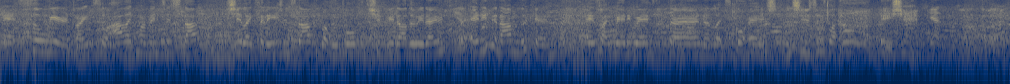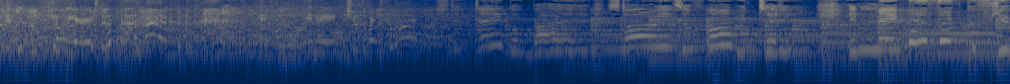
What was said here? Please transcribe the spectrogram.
it's so weird, right? So I like my vintage stuff, she likes her Asian stuff, but we both should be the other way around. Like anything I'm looking, it's like very Western and like Scottish, and she's just like Asian. Yep. Made me think of you.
